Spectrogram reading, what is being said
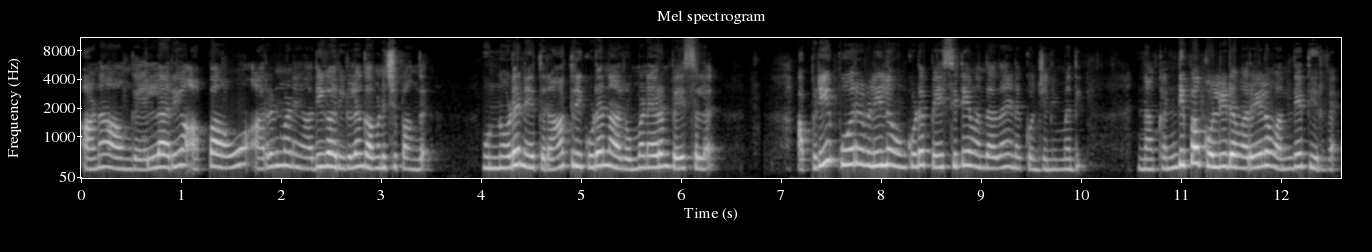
ஆனால் அவங்க எல்லாரையும் அப்பாவும் அரண்மனை அதிகாரிகளும் கவனிச்சுப்பாங்க. உன்னோட நேற்று ராத்திரி கூட நான் ரொம்ப நேரம் பேசலை. அப்படியே போகிற வழியில் உன் கூட பேசிட்டே வந்தால் தான் எனக்கு கொஞ்சம் நிம்மதி. நான் கண்டிப்பாக கொள்ளிடம் வரையிலும் வந்தே தீர்வேன்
